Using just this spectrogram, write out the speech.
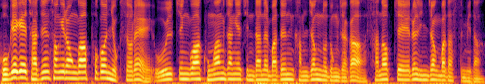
고객의 잦은 성희롱과 폭언 욕설에 우울증과 공황장애 진단을 받은 감정 노동자가 산업재해를 인정받았습니다.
